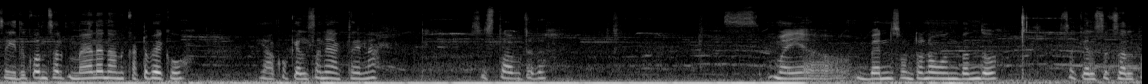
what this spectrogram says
ಸೊ ಇದಕ್ಕೊಂದು ಸ್ವಲ್ಪ ಮೇಲೆ ನಾನು ಕಟ್ಟಬೇಕು ಯಾಕೋ ಕೆಲಸನೇ ಆಗ್ತಾಯಿಲ್ಲ ಸುಸ್ತಾಗ್ಬಿಟ್ಟದ. ಮೈಯ ಬೆನ್ನು ಸೊಂಟನೋ ಒಂದು ಬಂದು, ಸೊ ಕೆಲ್ಸಕ್ಕೆ ಸ್ವಲ್ಪ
